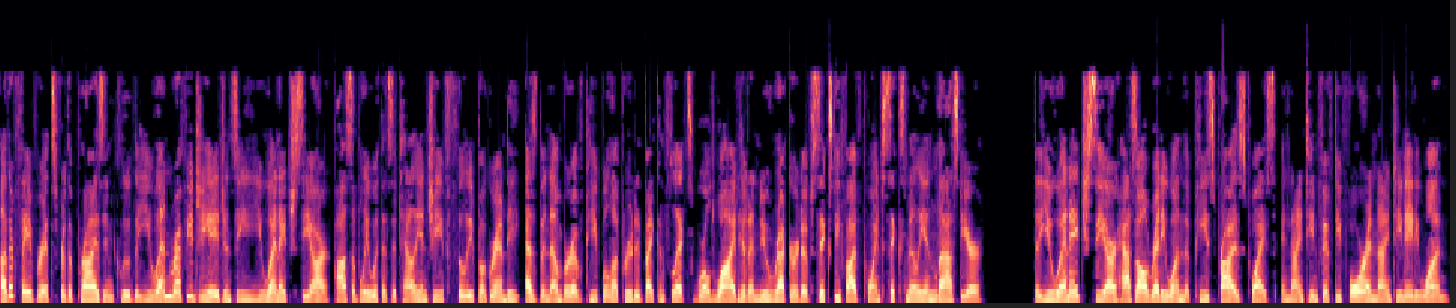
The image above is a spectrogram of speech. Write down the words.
Other favorites for the prize include the UN Refugee Agency UNHCR, possibly with its Italian chief Filippo Grandi, as the number of people uprooted by conflicts worldwide hit a new record of 65.6 million last year. The UNHCR has already won the Peace Prize twice, in 1954 and 1981.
